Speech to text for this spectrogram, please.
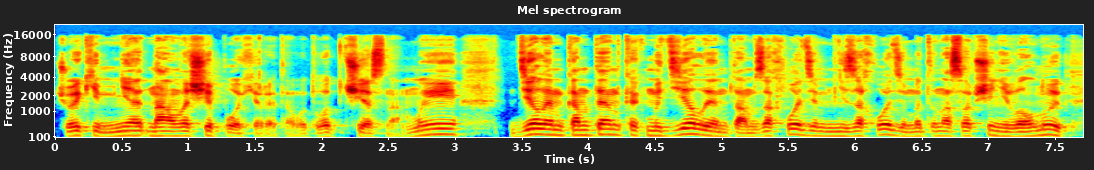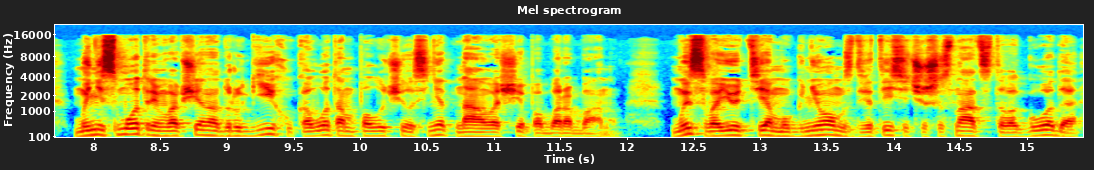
Чуваки, мне, нам вообще похер это, вот, вот честно. Мы делаем контент, как мы делаем, там, заходим, не заходим, это нас вообще не волнует. Мы не смотрим вообще на других, у кого там получилось. Нет, нам вообще по барабану. Мы свою тему гнем с 2016 года,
